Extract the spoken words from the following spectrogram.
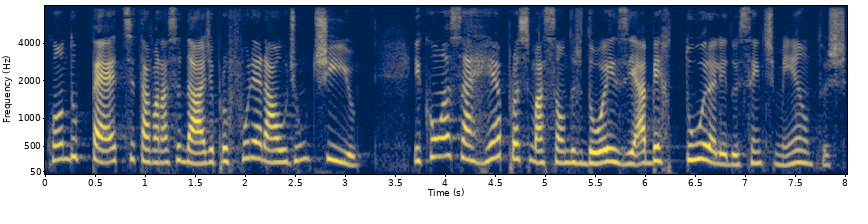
quando Pat estava na cidade para o funeral de um tio. E com essa reaproximação dos dois e a abertura ali dos sentimentos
